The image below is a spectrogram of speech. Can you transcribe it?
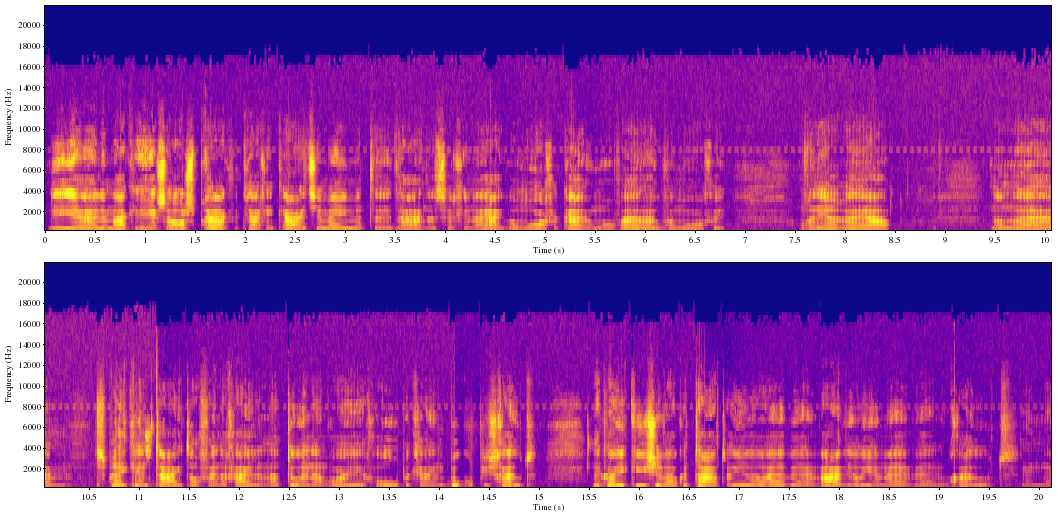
Die, uh, dan maak je eerst een afspraak, dan krijg je een kaartje mee met uh, daar. En dan zeg je, nou ja, ik wil morgen komen of overmorgen. Of wanneer, ja. Dan uh, spreek je een tijd af en dan ga je er naartoe en dan word je geholpen. krijg je een boek op je schoot. En dan kan je kiezen welke tato je wil hebben en waar wil je hem hebben en hoe groot. En, uh,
